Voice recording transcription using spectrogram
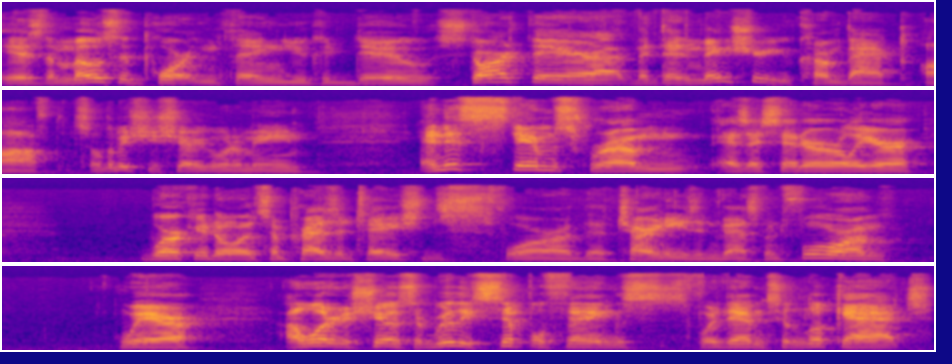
is the most important thing you could do. Start there, but then make sure you come back often. So let me just show you what I mean. And this stems from, as I said earlier, working on some presentations for the Chinese Investment Forum, where I wanted to show some really simple things for them to look at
